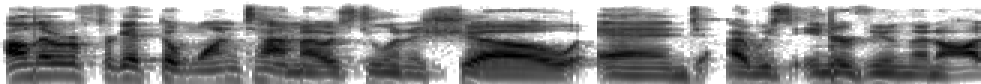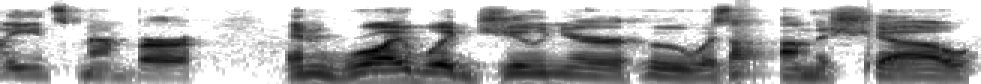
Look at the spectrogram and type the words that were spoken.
I'll never forget the one time I was doing a show and I was interviewing an audience member, and Roy Wood Jr., who was on the show,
